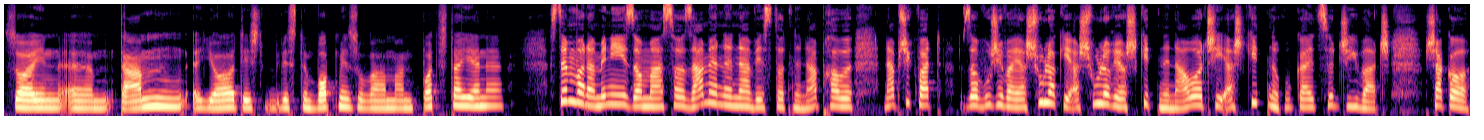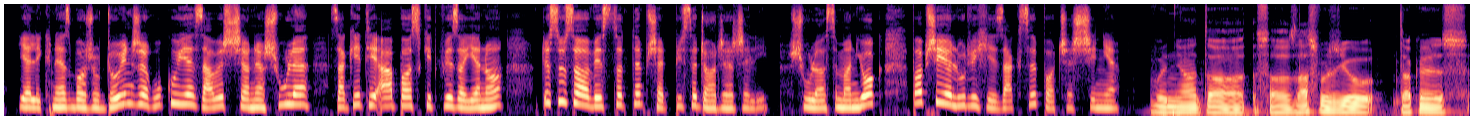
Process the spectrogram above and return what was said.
so in um, tam, ja, też w tym wopmiesu war mam podstajene. Z tym wona mini, zo ma so zamienne na wiestotne naprawy, na przykład zo wużywaja šuloki a šulerjo škitne naoči a škitne rukajce dživač. Šako, jeli knez Božu dojnže zawieszczenia szule za GTA poskit kwizo jeno, gdy su so wiestotne przedpisy dodrżeli. Szula Simon Jok poprzyje Ludwig Zaksy poczeszczenie. Wenn to so zasłużył, jest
